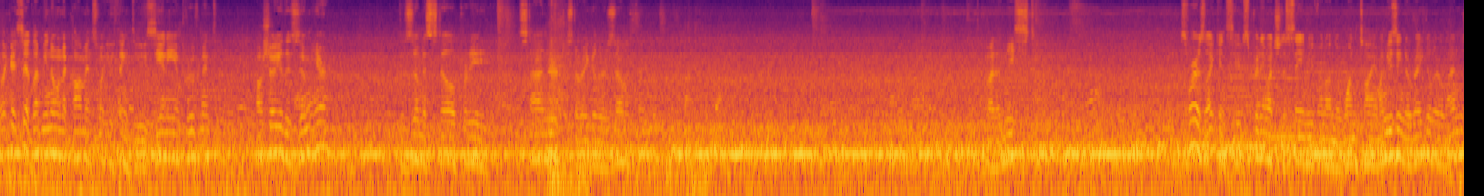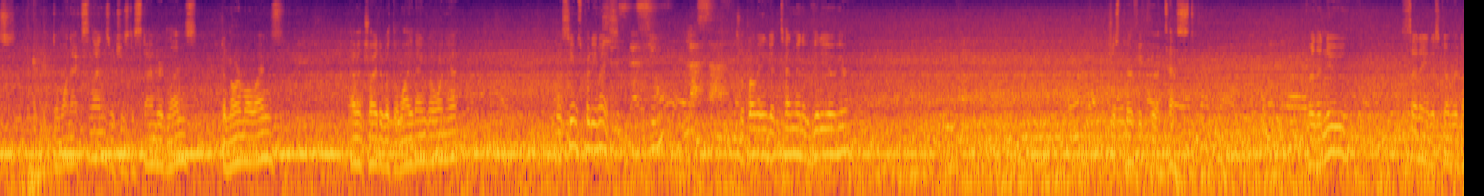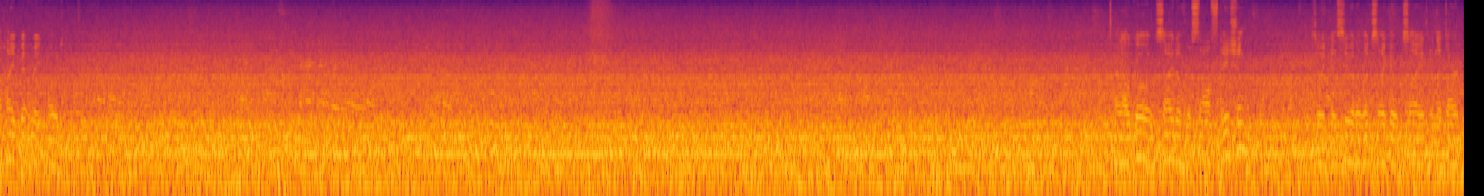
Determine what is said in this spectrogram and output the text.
Like I said, let me know in the comments what you think. Do you see any improvement? I'll show you the zoom here. The zoom is still pretty standard, just a regular zoom. But at least, as far as I can see, it's pretty much the same even on the one time. I'm using the regular lens, the 1X lens, which is the standard lens, the normal lens. I haven't tried it with the wide angle one yet. But it seems pretty nice. So probably gonna get 10 minute video here. Just perfect for a test. For the new setting I discovered, the high bitrate mode. Go outside of LaSalle Station so we can see what it looks like outside in the dark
